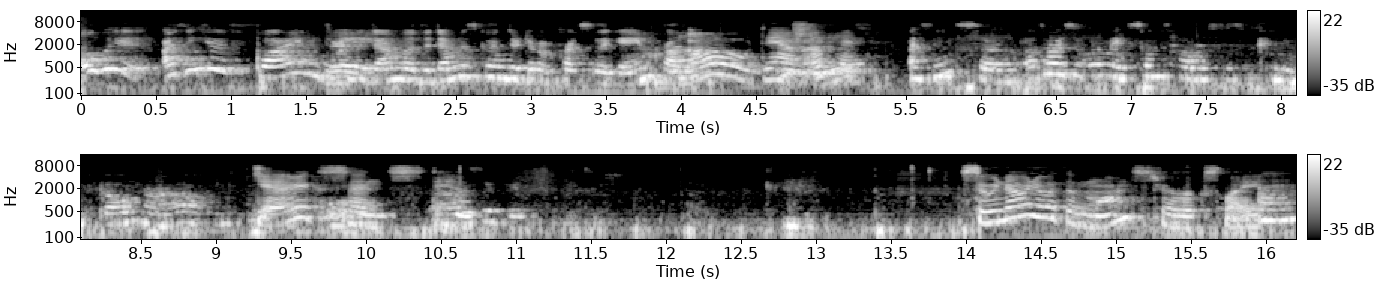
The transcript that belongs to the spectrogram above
Oh, wait. I think you're flying through the demo. The demo is going through different parts of the game, probably. Oh damn. Okay. I think so. Otherwise, it wouldn't make sense how this is going around. Yeah, that makes Cool. sense. Damn. was a good So we now know what the monster looks like. Uh-huh.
